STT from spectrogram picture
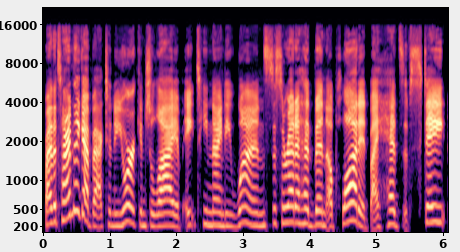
By the time they got back to New York in July of 1891, Sissieretta had been applauded by heads of state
